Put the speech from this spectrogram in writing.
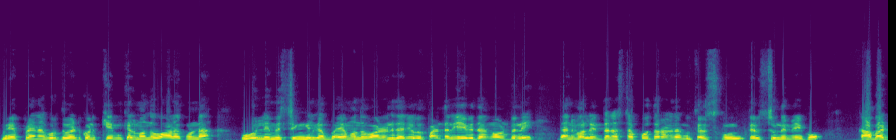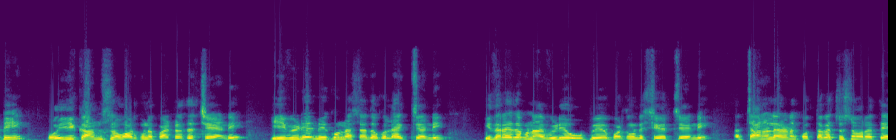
మీరు ఎప్పుడైనా గుర్తుపెట్టుకొని కెమికల్ మందు వాడకుండా ఓన్లీ మీరు సింగిల్గా బయో మందు వాడండి. దాని యొక్క పంటను ఏ విధంగా ఉంటుంది? దానివల్ల ఎంత నష్టపోతారో అనేది తెలుసుకు తెలుస్తుంది మీకు. కాబట్టి ఓ ఈ కామెంట్స్లో వాడుకునే ప్యాటర్న్ అయితే చేయండి. ఈ వీడియో మీకు నచ్చితే ఒక లైక్ చేయండి. ఇతర ఒక నా వీడియో ఉపయోగపడుతుంటే షేర్ చేయండి. ఆ ఛానల్ ఎవరైనా కొత్తగా చూసిన వారైతే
